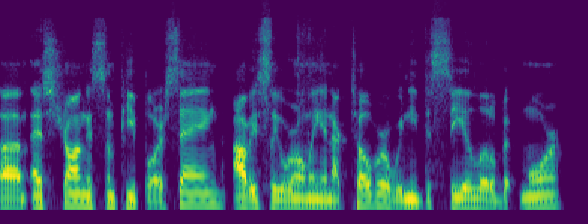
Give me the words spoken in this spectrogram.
um, as strong as some people are saying. Obviously, we're only in October. We need to see a little bit more.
